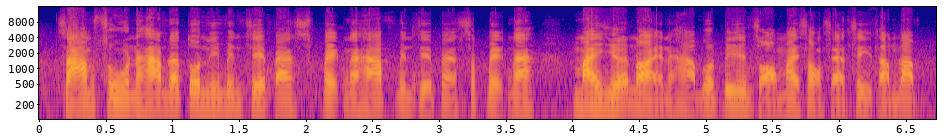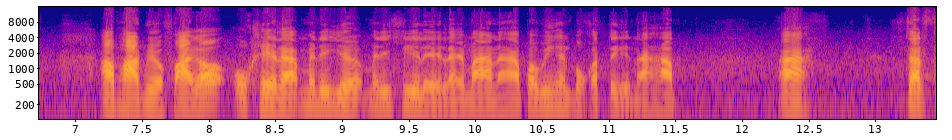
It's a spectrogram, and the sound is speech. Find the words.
30 นะครับ แล้วตัวนี้เป็น J8 Spec นะครับ เป็น J8 Spec นะ ไม่เยอะหน่อยนะครับ รถปี 12 ไม่2 4 0 0สำหรับอาผ่านเวลไฟก็โอเคแล้วไม่ได้เยอะไม่ได้ขี้เหร่อะไรมากนะครับก็วิ่งกันปกตินะครับอะจัดไฟ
